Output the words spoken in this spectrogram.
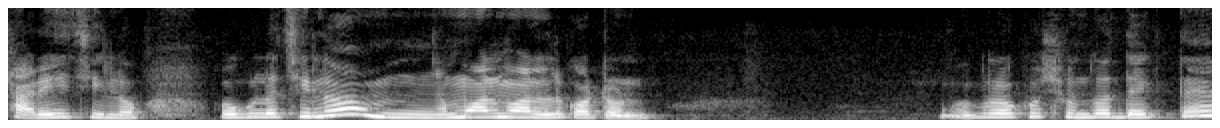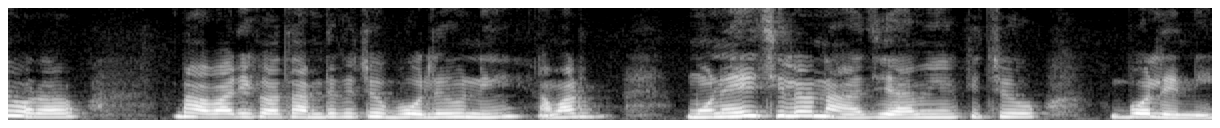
শাড়িই ছিল। ওগুলো ছিল মলমল কটন। ওগুলো খুব সুন্দর দেখতে, ওরা ভাবারই কথা। আমি তো কিছু বলিও নি আমার মনেই ছিল না যে আমি কিছু বলিনি।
